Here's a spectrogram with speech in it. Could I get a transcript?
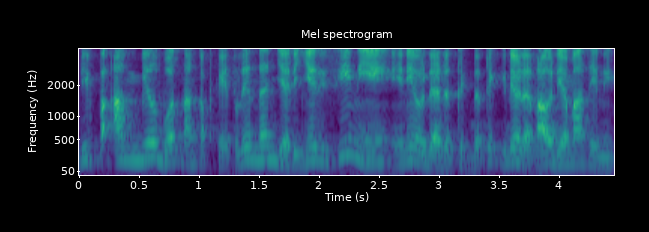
diambil buat nangkap Caitlyn dan jadinya di sini ini udah detik-detik dia udah tahu dia mati nih.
